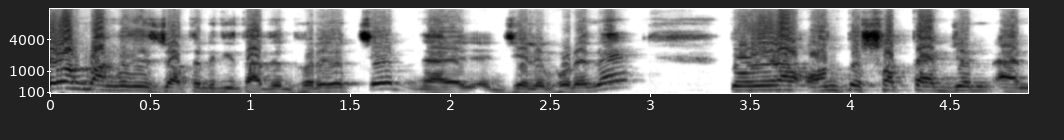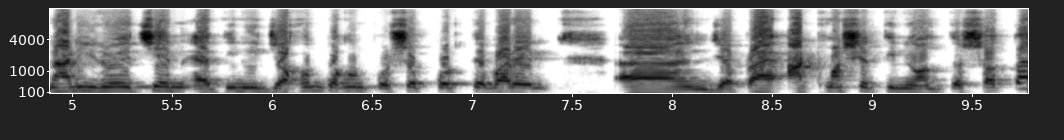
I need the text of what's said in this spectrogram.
এবং বাংলাদেশ যথারীতি তাদের ধরে হচ্ছে জেলে ভরে দেয়। তো এরা অন্তঃসত্ত্বা একজন নারী রয়েছেন তিনি যখন তখন প্রসব করতে পারেন যে প্রায় আট মাসের তিনি অন্তঃসত্ত্বা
